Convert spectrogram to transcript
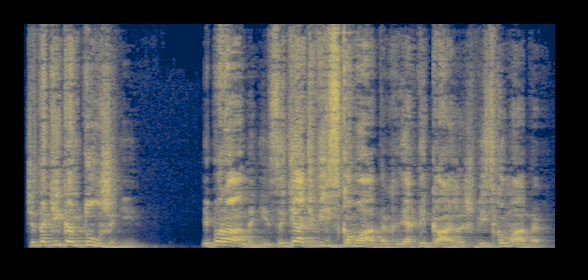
чи такі контужені і поранені, сидять в військоматах, як ти кажеш, в військоматах.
